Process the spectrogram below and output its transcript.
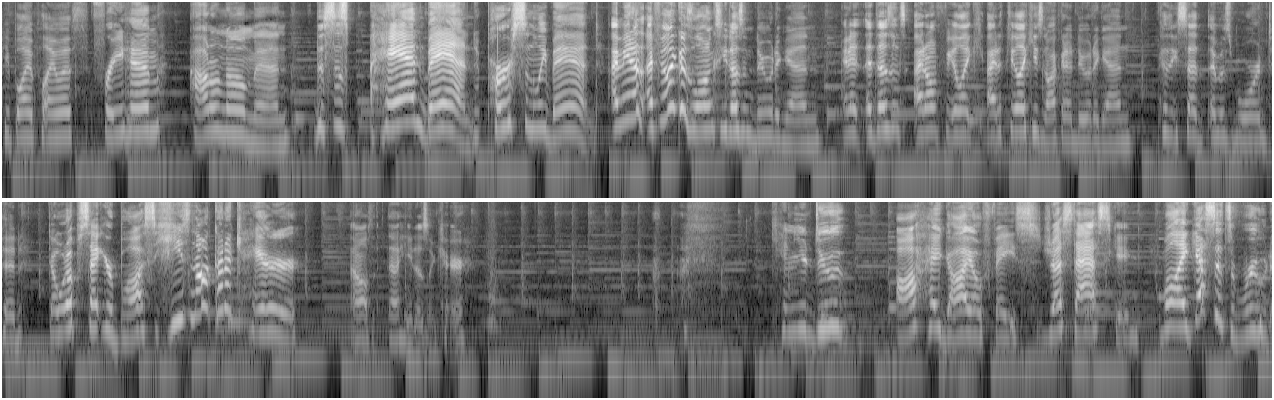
people I play with. Free him. I don't know, man. This is hand banned, personally banned. I mean, I feel like as long as he doesn't do it again, and it, it doesn't, I don't feel like, I feel like he's not gonna do it again because he said it was warranted. Don't upset your boss. He's not gonna care. I don't, no, he doesn't care. Can you do Ahegao face? Just asking. Well, I guess it's rude,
